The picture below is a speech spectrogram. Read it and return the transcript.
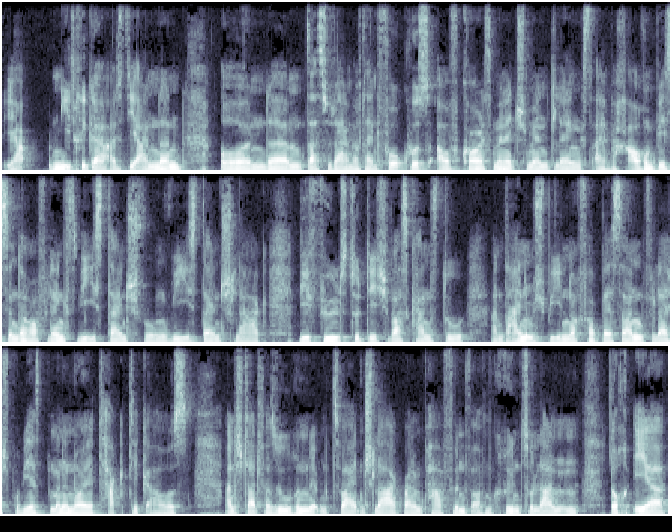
ja, niedriger als die anderen und ähm, dass du da einfach deinen Fokus auf Course Management lenkst, einfach auch ein bisschen darauf lenkst, wie ist dein Schwung, wie ist dein Schlag, wie fühlst du dich, was kannst du an deinem Spiel noch verbessern, vielleicht probierst du mal eine neue Taktik aus, anstatt versuchen mit dem zweiten Schlag bei einem Paar 5 auf dem Grün zu landen, doch eher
